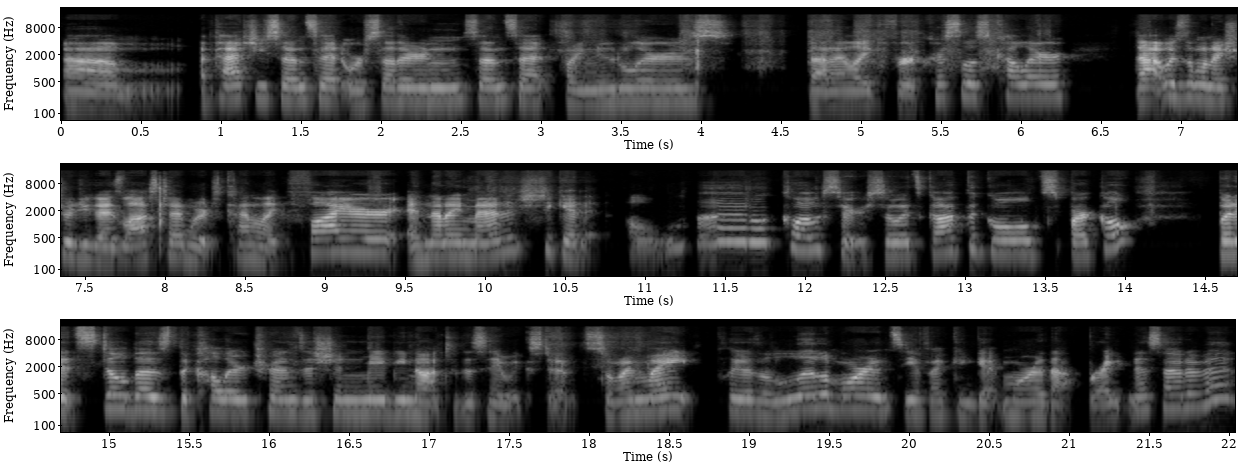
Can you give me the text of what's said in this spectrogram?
um, Apache Sunset or Southern Sunset by Noodler's that I like for a Khrysalis color. That was the one I showed you guys last time where it's kind of like fire. And then I managed to get it a little closer. So it's got the gold sparkle, but it still does the color transition, maybe not to the same extent. So I might play with a little more and see if I can get more of that brightness out of it.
